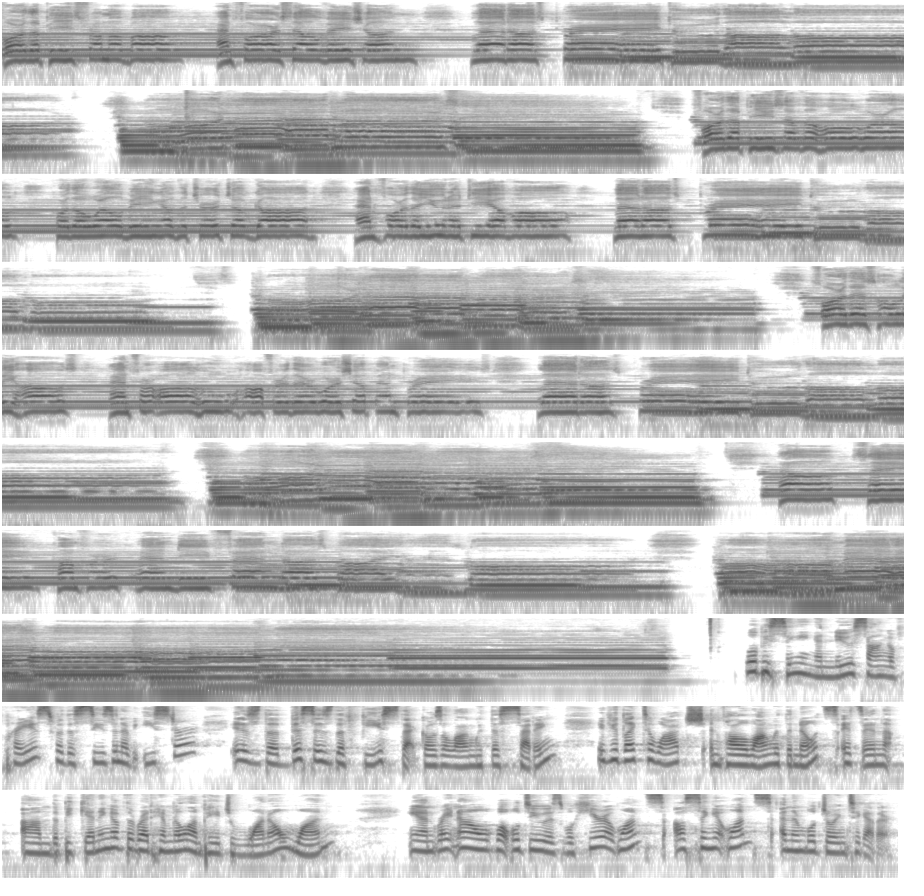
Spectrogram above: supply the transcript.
For the peace from above and for our salvation, let us pray to for the peace of the whole world, for the well being of the church of God, and for the unity of all, let us pray to the Lord. Lord, have mercy. For this holy house, and for all who offer their worship and praise, let us pray singing a new song of praise for the season of Easter. It is the This is the Feast that goes along with this setting. If you'd like to watch and follow along with the notes, it's in um, the beginning of the red hymnal on page 101. And right now, what we'll do is we'll hear it once, I'll sing it once, and then we'll join together.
